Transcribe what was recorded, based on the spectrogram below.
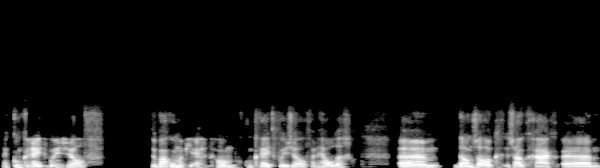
En concreet voor jezelf. De waarom heb je echt gewoon concreet voor jezelf en helder. Ehm, dan zou ik, zou ik graag ehm,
